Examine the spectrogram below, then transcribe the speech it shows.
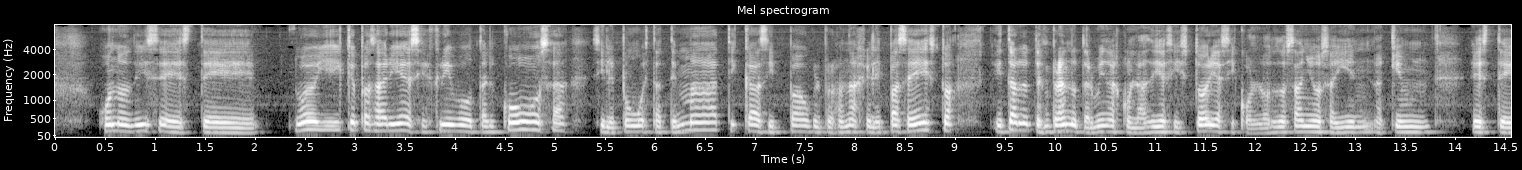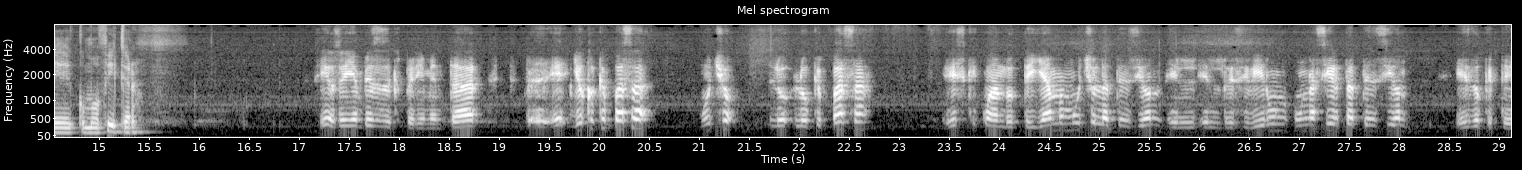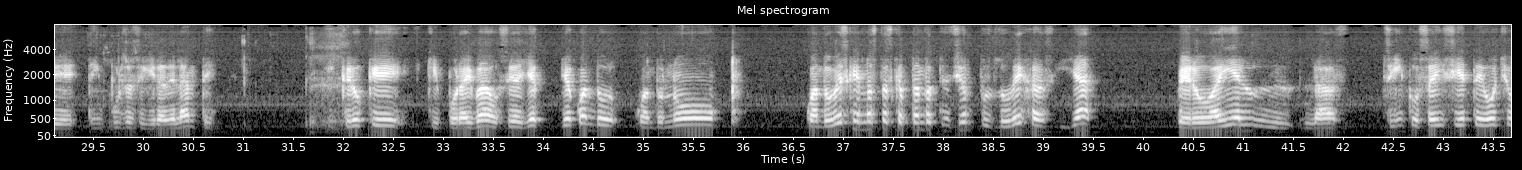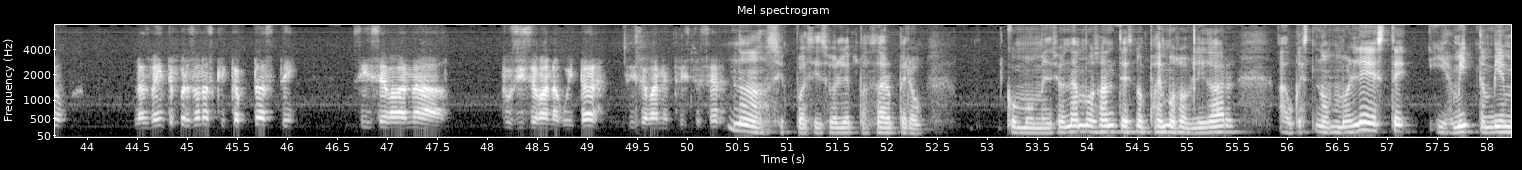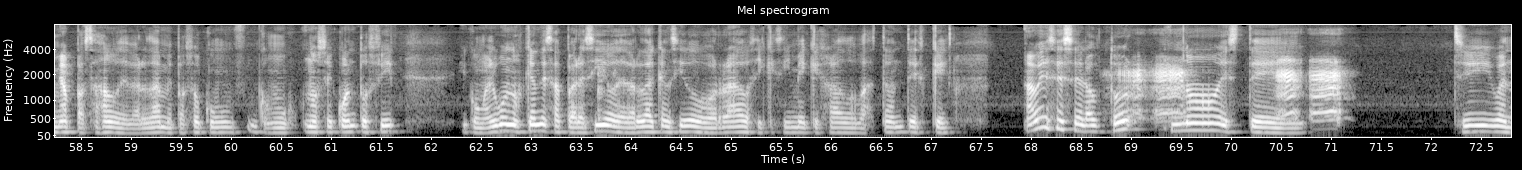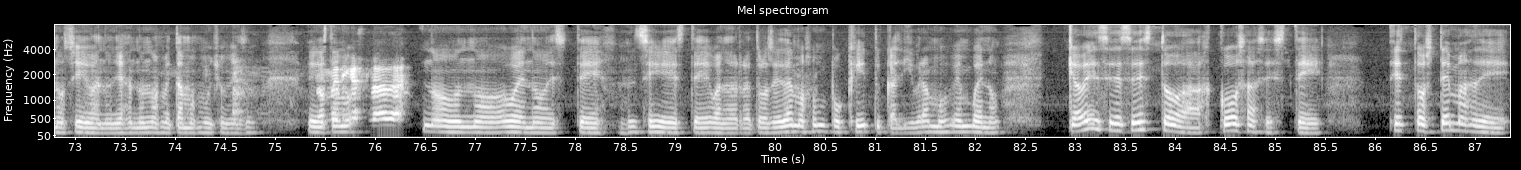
uno dice, este, oye, ¿qué pasaría si escribo tal cosa? Si le pongo esta temática, si pago que el personaje le pase esto, y tarde o temprano terminas con las 10 historias y con los dos años ahí en, aquí en, este, como Ficker. Sí, o sea, ya empiezas a experimentar. Eh, yo creo que pasa mucho, lo, lo, que pasa es que cuando te llama mucho la atención, el, el recibir un, una cierta atención es lo que te, te impulsa a seguir adelante y creo que, que por ahí va, o sea, ya, ya cuando, cuando no, cuando ves que no estás captando atención, pues lo dejas y ya. Pero ahí el, las 5, 6, 7, 8, las 20 personas que captaste, sí se van a, pues sí se van a agüitar, sí se van a entristecer. No, sí, pues sí suele pasar, pero como mencionamos antes, no podemos obligar aunque nos moleste, y a mí también me ha pasado de verdad, me pasó con, con no sé cuántos FIF y con algunos que han desaparecido, de verdad que han sido borrados y que sí me he quejado bastante, es que a veces el autor no, este... Sí, bueno, sí, bueno, ya no nos metamos mucho en eso. Eh, no estamos, me digas nada. No, no, bueno, este, sí, este, bueno, retrocedemos un poquito y calibramos bien, bueno, que a veces estas cosas, este, estos temas de,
